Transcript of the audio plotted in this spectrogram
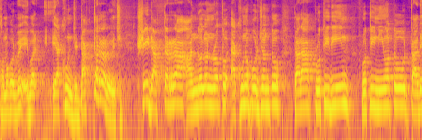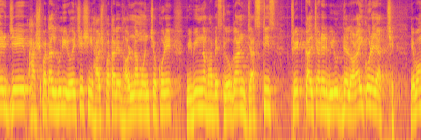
ক্ষমা করবে। এবার এখন যে ডাক্তাররা রয়েছে, সেই ডাক্তাররা আন্দোলনরত এখনও পর্যন্ত তারা প্রতিদিন প্রতিনিয়ত তাদের যে হাসপাতালগুলি রয়েছে, সেই হাসপাতালে ধর্ণা মঞ্চ করে বিভিন্নভাবে স্লোগান, জাস্টিস থ্রেড কালচারের বিরুদ্ধে লড়াই করে যাচ্ছে। এবং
